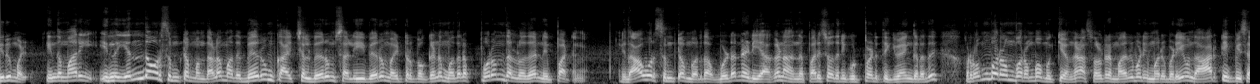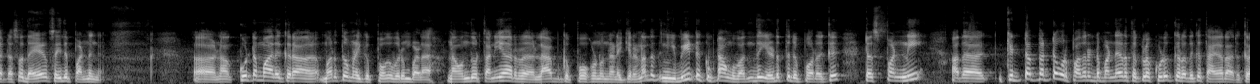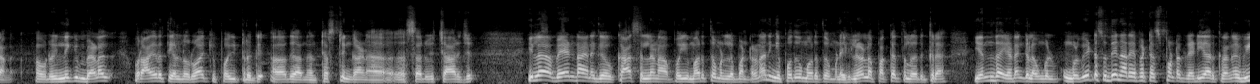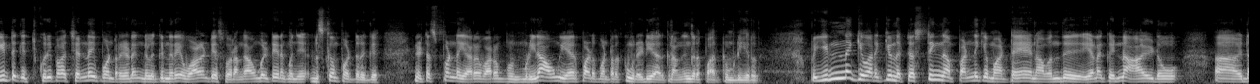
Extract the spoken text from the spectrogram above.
இருமல். இந்த மாதிரி இந்த எந்த ஒரு சிம்டம் வந்தாலும் அது வெறும் காய்ச்சல் வெறும் சளி வெறும் வயிற்றுப்போக்குன்னு முதல்ல புறம் தள்ளுவதை நிப்பாட்டுங்க. ஏதாவது ஒரு சிம்டம் வருதா உடனடியாக நான் அந்த பரிசோதனைக்கு உட்படுத்திக்குவேங்கிறது ரொம்ப ரொம்ப ரொம்ப முக்கியங்க. நான் சொல்கிறேன் மறுபடியும் மறுபடியும் இந்த ஆர்டிபிசிஆர் டெஸ்ட்டை தயவு செய்து பண்ணுங்கள் நான் கூட்டமாக இருக்கிற மருத்துவமனைக்கு போக விரும்பலை. நான் வந்து ஒரு தனியார் லேபுக்கு போகணும்னு நினைக்கிறேன்னா நீங்கள் வீட்டுக்கு கூப்பிட்டு அவங்க வந்து எடுத்துகிட்டு போகிறதுக்கு டெஸ்ட் பண்ணி அதை கிட்டத்தட்ட ஒரு பதினெட்டு மணி நேரத்துக்குள்ளே கொடுக்கறதுக்கு தயாராக இருக்கிறாங்க. ஒரு இன்றைக்கும் விலை ஒரு ஆயிரத்தி எழுநூறுவாய்க்கு போயிட்டுருக்கு அதாவது அந்த டெஸ்ட்டுங்கான சர்வீஸ் சார்ஜ். இல்லை வேண்டாம் எனக்கு காசு இல்லை நான் போய் மருத்துவமனையில் பண்ணுறேன்னா நீங்கள் பொது மருத்துவமனைகளோ இல்லை பக்கத்தில் இருக்கிற எந்த இடங்கள் உங்கள் உங்கள் வீட்டை சுற்றி நிறைய பேர் டெஸ்ட் பண்ணுறதுக்கு ரெடியாக இருக்கிறாங்க. வீட்டுக்கு குறிப்பாக சென்னை போன்ற இடங்களுக்கு நிறைய வாலண்டியர்ஸ் வராங்க. அவங்கள்ட்ட எனக்கு கொஞ்சம் டிஸ்கம்ஃபர்ட் இருக்குது எனக்கு டெஸ்ட் பண்ண யாரோ வர முடியும்னா அவங்க ஏற்பாடு பண்ணுறதுக்கும் ரெடியாக இருக்கிறாங்கிற பார்க்க முடிகிறது. இப்போ இன்றைக்கி வரைக்கும் இந்த டெஸ்டிங் நான் பண்ணிக்க மாட்டேன். நான் வந்து எனக்கு என்ன ஆகிடும்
